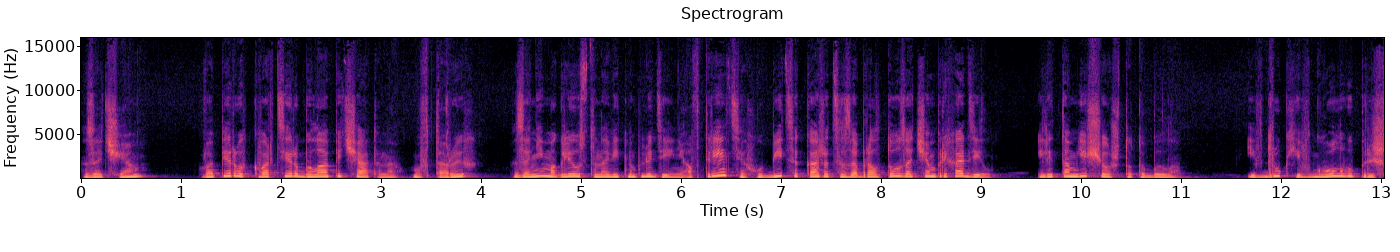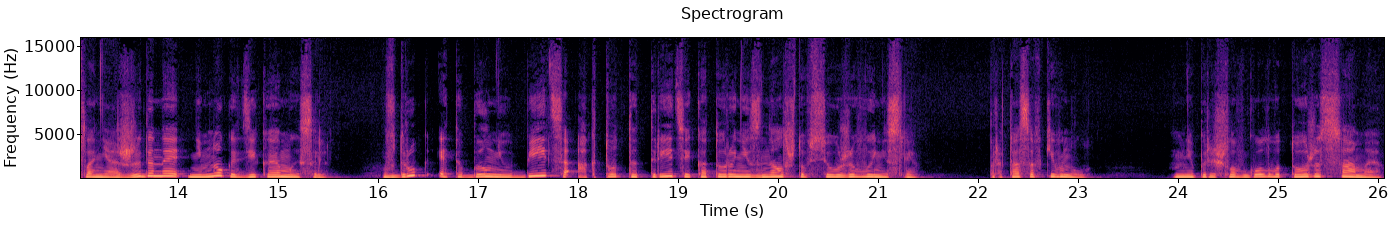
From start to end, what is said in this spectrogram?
Зачем? Во-первых, квартира была опечатана. Во-вторых, за ней могли установить наблюдение. А в-третьих, убийца, кажется, забрал то, зачем приходил. Или там еще что-то было. И вдруг ей в голову пришла неожиданная, немного дикая мысль. Вдруг это был не убийца, а кто-то третий, который не знал, что все уже вынесли. Протасов кивнул. Мне пришло в голову то же самое.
